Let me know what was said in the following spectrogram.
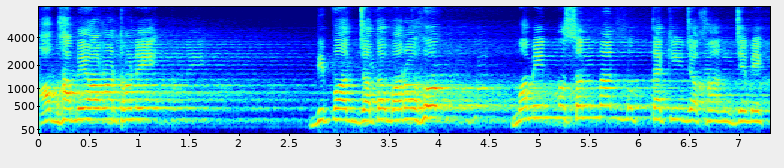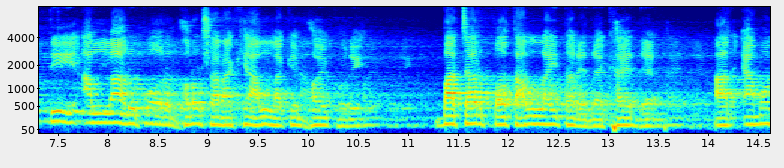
অভাবে অনটনে বিপদ যত বড় হোক মমিন মুসলমান মুত্তাকি যখন যে ব্যক্তি আল্লাহর উপর ভরসা রাখে আল্লাহকে ভয় করে বাঁচার পথ আল্লাহ তারে দেখায় দেন আর এমন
